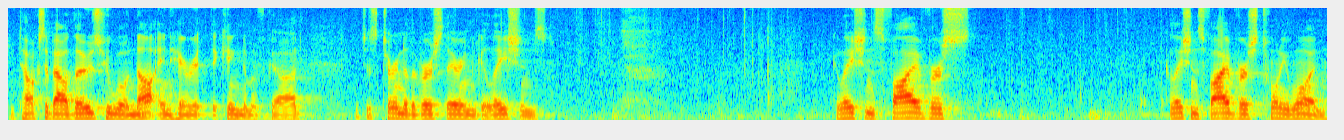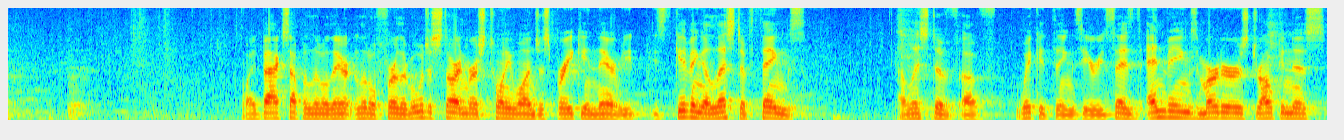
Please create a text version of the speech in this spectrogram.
he talks about those who will not inherit the kingdom of God. Just turn to the verse there in Galatians. Galatians 5 verse Galatians 5 verse 21. Well, it backs up a little there, a little further, but we'll just start in verse 21, just break in there. He's giving a list of things, a list of, of wicked things here. He says, envyings, murders, drunkenness,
